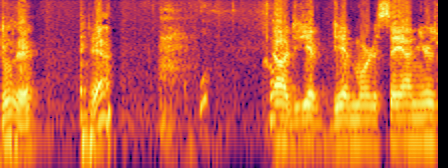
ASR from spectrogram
Okay. Yeah. Oh, do you have do you have more to say on yours,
